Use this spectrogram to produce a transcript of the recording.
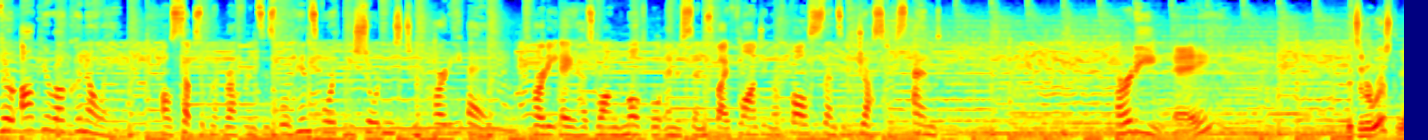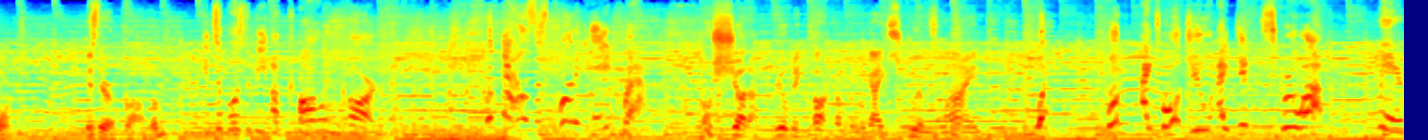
Sir Akira Konoe. All subsequent references will henceforth be shortened to Party A. Party A has wronged multiple innocents by flaunting a false sense of justice and. Party A? It's an arrest warrant. Is there a problem? It's supposed to be a calling card. What the hell's this Party A crap? Oh, shut up. Real big talk coming from the guy who screwed up his line. What? Look, I told you I didn't screw up. We're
